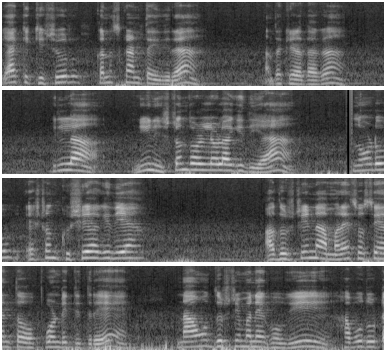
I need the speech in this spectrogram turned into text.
ಯಾಕೆ ಕಿಶೋರ್, ಕನಸು ಕಾಣ್ತಾ ಇದ್ದೀರಾ? ಅಂತ ಕೇಳಿದಾಗ, ಇಲ್ಲ, ನೀನು ಇಷ್ಟೊಂದು ಒಳ್ಳೆಯವಳಾಗಿದೆಯಾ ನೋಡು, ಎಷ್ಟೊಂದು ಖುಷಿಯಾಗಿದೆಯಾ ಆ ದೃಷ್ಟಿನ ಮನೆ ಸೊಸೆ ಅಂತ ಒಪ್ಕೊಂಡಿದ್ದಿದ್ರೆ ನಾವು ದೃಷ್ಟಿ ಮನೆಗೆ ಹೋಗಿ ಹಬ್ಬದ ಊಟ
